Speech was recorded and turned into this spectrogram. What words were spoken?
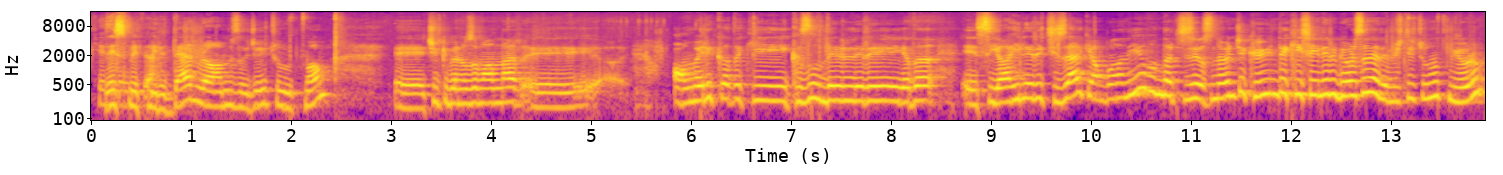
Kesinlikle. resmetmeli der Ramiz Hoca hiç unutmam. E, çünkü ben o zamanlar e, Amerika'daki kızılderilileri ya da e, siyahileri çizerken bana niye bunları çiziyorsun? Önce köyündeki şeyleri görsene demişti hiç unutmuyorum.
